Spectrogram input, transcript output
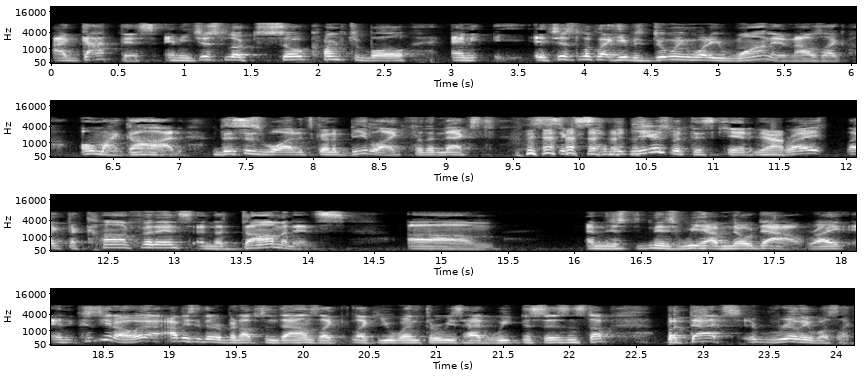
I got this. And he just looked so comfortable and it just looked like he was doing what he wanted. And I was like, oh my God, this is what it's going to be like for the next six, seven years with this kid. Yeah. Right? Like the confidence and the dominance. Um, and just, just we have no doubt, right? And because you know, obviously there have been ups and downs, like like you went through. He's had weaknesses and stuff, but that's it. Really was like,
